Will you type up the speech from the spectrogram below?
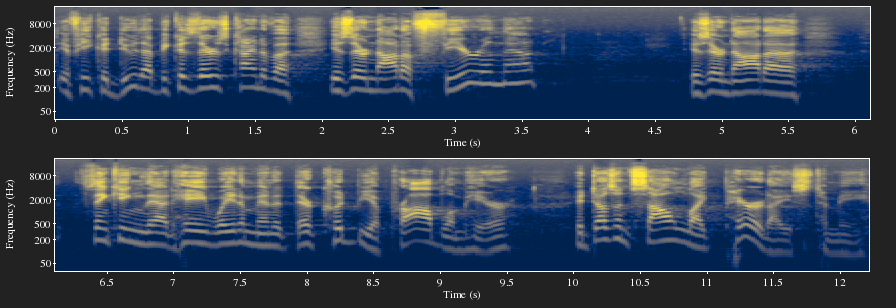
if he could do that because there's kind of a is there not a fear in that? Is there not a thinking that hey, wait a minute, there could be a problem here? It doesn't sound like paradise to me.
